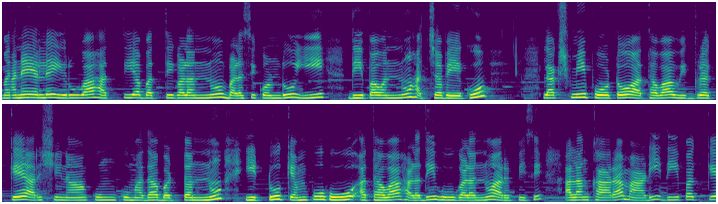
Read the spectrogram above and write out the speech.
ಮನೆಯಲ್ಲೇ ಇರುವ ಹತ್ತಿಯ ಬತ್ತಿಗಳನ್ನು ಬಳಸಿಕೊಂಡು ಈ ದೀಪವನ್ನು ಹಚ್ಚಬೇಕು. ಲಕ್ಷ್ಮೀ ಫೋಟೋ ಅಥವಾ ವಿಗ್ರಹಕ್ಕೆ ಅರಿಶಿನ, ಕುಂಕುಮದ ಬಟ್ಟನ್ನು ಇಟ್ಟು ಕೆಂಪು ಹೂವು ಅಥವಾ ಹಳದಿ ಹೂಗಳನ್ನು ಅರ್ಪಿಸಿ ಅಲಂಕಾರ ಮಾಡಿ ದೀಪಕ್ಕೆ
